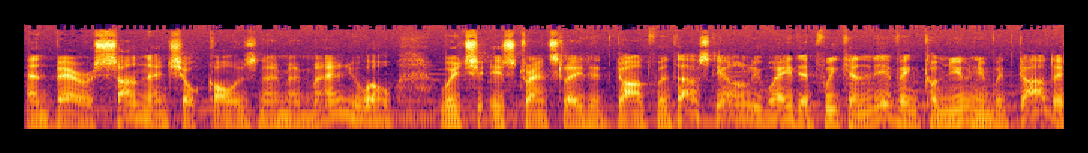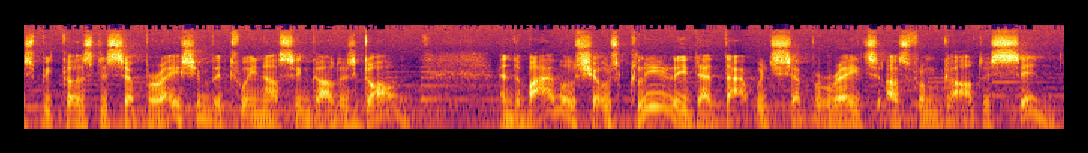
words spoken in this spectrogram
and bear a son, and shall call his name Emmanuel, which is translated God with us. The only way that we can live in communion with God is because the separation between us and God is gone. And the Bible shows clearly that that which separates us from God is sin.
